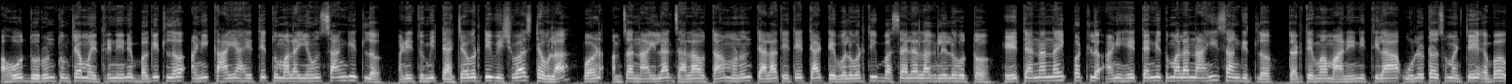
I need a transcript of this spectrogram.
अहो दुरून तुमच्या मैत्रिणीने बघितलं आणि काय आहे ते तुम्हाला येऊन सांगितलं आणि तुम्ही त्याच्यावरती विश्वास ठेवला. पण आमचा नाईलाज झाला होता म्हणून त्याला तिथे त्या टेबलवरती बसायला लागलेलं होतं. हे त्यांना नाही पटलं आणि हे त्यांनी तुम्हाला नाही सांगितलं. तर तेव्हा मानिनी तिला उलटच म्हणते बघ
